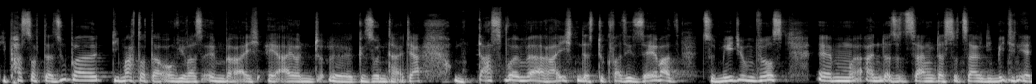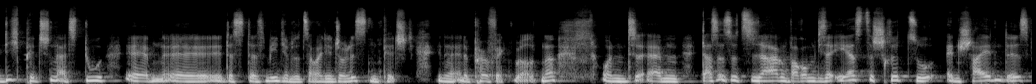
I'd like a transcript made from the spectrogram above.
die passt doch da super, die macht doch da irgendwie was im Bereich AI und äh, Gesundheit, ja. Und das wollen wir erreichen, dass du quasi selber zum Medium wirst, ähm, also sozusagen, dass sozusagen die Medien eher dich pitchen, als du ähm, äh, das, das Medium sozusagen den Journalisten pitcht in a, in a perfect world. Ne? Und ähm, das ist sozusagen, warum dieser erste Schritt so entscheidend ist,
